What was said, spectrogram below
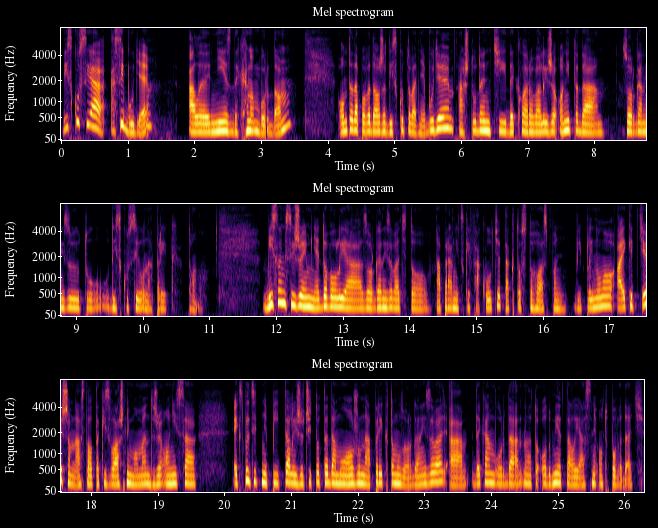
Diskusia asi bude, ale nie s dekanom Burdom. On teda povedal, že diskutovať nebude a študenti deklarovali, že oni teda zorganizujú tú diskusiu napriek tomu. Myslím si, že im nedovolia zorganizovať to na právnickej fakulte, tak to z toho aspoň vyplynulo, aj keď tiež som nastal taký zvláštny moment, že oni sa explicitne pýtali, že či to teda môžu napriek tomu zorganizovať a dekan Burda na to odmietal jasne odpovedať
